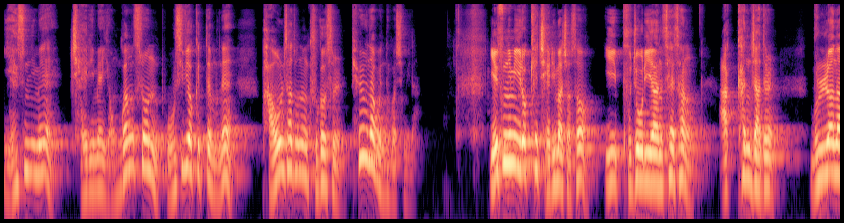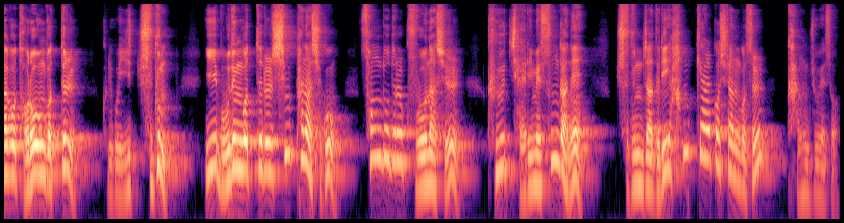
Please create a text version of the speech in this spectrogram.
예수님의 재림의 영광스러운 모습이었기 때문에 바울 사도는 그것을 표현하고 있는 것입니다. 예수님이 이렇게 재림하셔서 이 부조리한 세상, 악한 자들, 물러나고 더러운 것들, 그리고 이 죽음, 이 모든 것들을 심판하시고 성도들을 구원하실 그 재림의 순간에 죽은 자들이 함께 할 것이라는 것을 강조해서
